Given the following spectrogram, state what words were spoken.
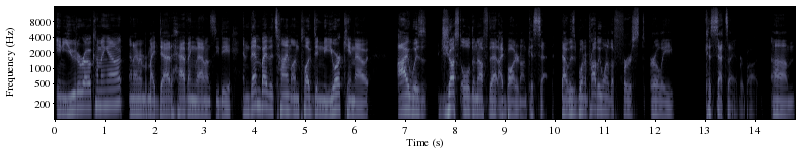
in utero coming out and i remember my dad having that on cd and then by the time unplugged in new york came out i was just old enough that i bought it on cassette. That was one of probably one of the first early cassettes i ever bought. Um,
